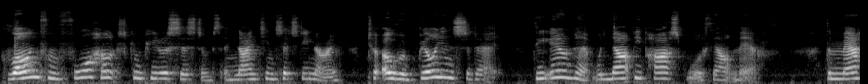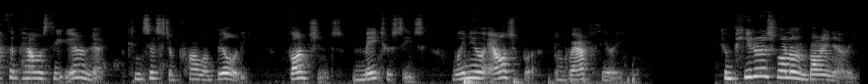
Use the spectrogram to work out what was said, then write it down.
Growing from four host computer systems in 1969 to over billions today, the internet would not be possible without math. The math that powers the internet consists of probability, functions, matrices, linear algebra, and graph theory. Computers run on binary.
